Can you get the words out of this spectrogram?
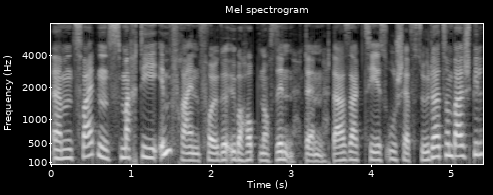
Ähm, zweitens, macht die Impfreihenfolge überhaupt noch Sinn? Denn da sagt CSU-Chef Söder zum Beispiel,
